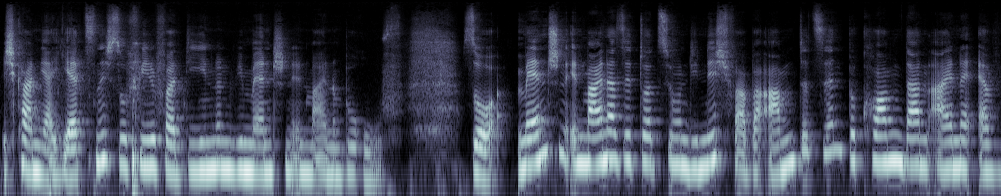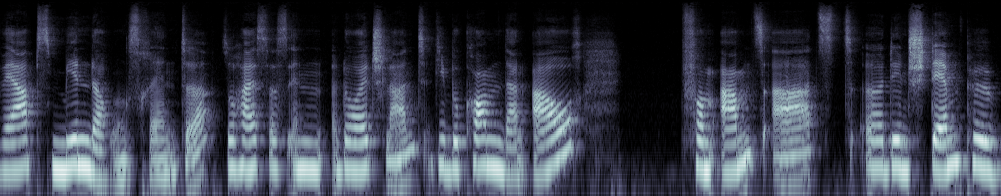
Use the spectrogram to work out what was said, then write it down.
Ich kann ja jetzt nicht so viel verdienen wie Menschen in meinem Beruf. So, Menschen in meiner Situation, die nicht verbeamtet sind, bekommen dann eine Erwerbsminderungsrente, so heißt das in Deutschland. Die bekommen dann auch vom Amtsarzt äh, den Stempel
